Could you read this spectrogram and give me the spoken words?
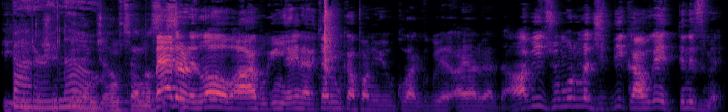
İyiyim Battery teşekkür low. ederim canım sen nasılsın? Battery low. Aa, bugün yayın erken mi kapanıyor kulaklık ayar verdi. Abi hiç Umur'la ciddi kavga ettiniz mi?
